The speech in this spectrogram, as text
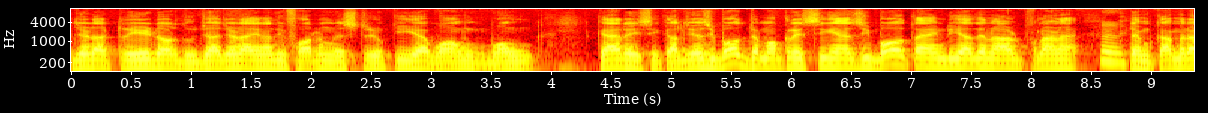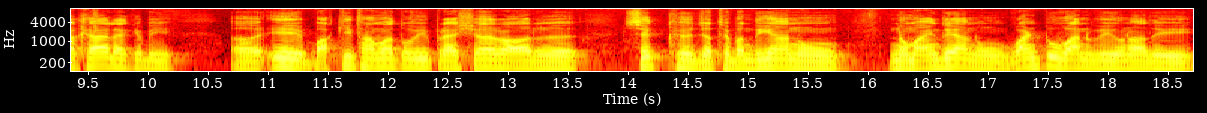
ਜਿਹੜਾ ਟ੍ਰੇਡ ਔਰ ਦੂਜਾ ਜਿਹੜਾ ਇਹਨਾਂ ਦੀ ਫੋਰਨ ਮਿਨਿਸਟਰੀ ਕੀ ਹੈ ਵੋਂਗ ਵੋਂਗ ਕਹਿ ਰਹੀ ਸੀ ਕੱਲ ਜੀ ਅਸੀਂ ਬਹੁਤ ਡੈਮੋਕ੍ਰੇਸੀ ਹੈ ਅਸੀਂ ਬਹੁਤ ਹੈ ਇੰਡੀਆ ਦੇ ਨਾਲ ਫਲਾਣਾ ਟਿਮਕਾ ਮੇਰਾ ਖਿਆਲ ਹੈ ਕਿ ਵੀ ਅ, ਇਹ ਬਾਕੀ ਥਾਵਾਂ ਤੋਂ ਵੀ ਪ੍ਰੈਸ਼ਰ ਔਰ ਸਿੱਖ ਜਥੇਬੰਦੀਆਂ ਨੂੰ ਨੁਮਾਇੰਦਿਆਂ ਨੂੰ 1 ਟੂ 1 ਵੀ ਉਹਨਾਂ ਦੀ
